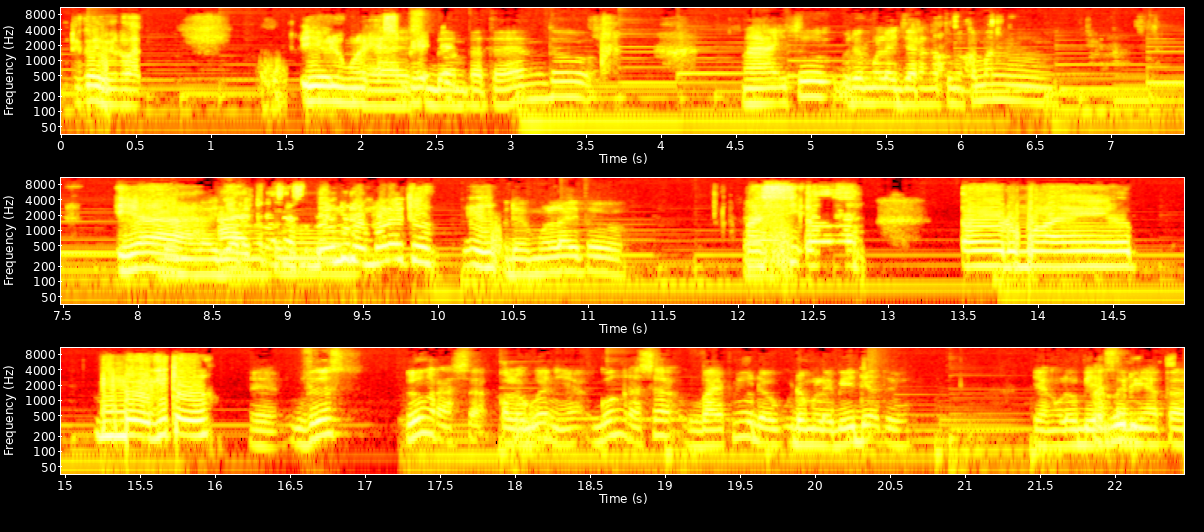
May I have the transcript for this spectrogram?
udah udah lewat. Iya udah mulai ya, SBM. SBMPTN tuh nah itu udah mulai jarang ketemu teman Iya, jarang itu. SBM tuh udah mulai tuh. Hmm. udah mulai tuh Kayak, Masih eh, eh, udah mulai bimbel gitu. ya, terus lu ngerasa kalau gue nih ya gue ngerasa vibe-nya udah udah mulai beda tuh yang lu biasanya ke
